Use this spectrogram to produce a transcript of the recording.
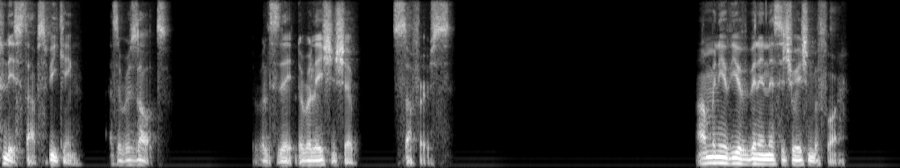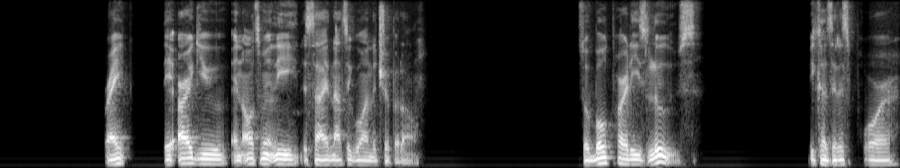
and they stop speaking. As a result, the relationship suffers. How many of you have been in this situation before? Right? They argue and ultimately decide not to go on the trip at all. So both parties lose because it is poor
